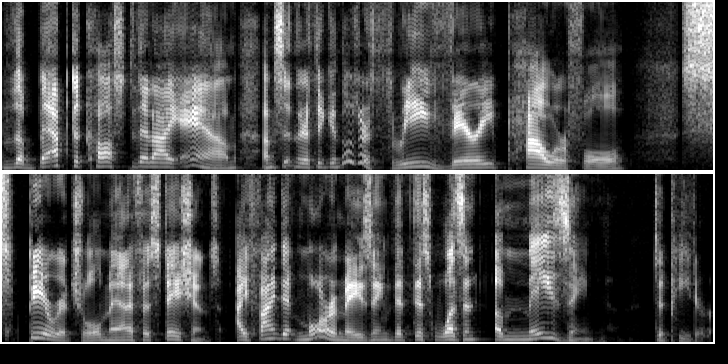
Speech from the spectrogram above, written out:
the Baptist that I am, I'm sitting there thinking those are three very powerful spiritual manifestations. I find it more amazing that this wasn't amazing to Peter.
